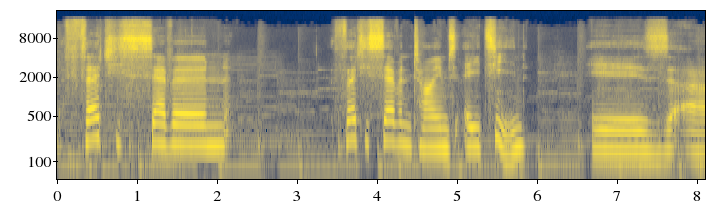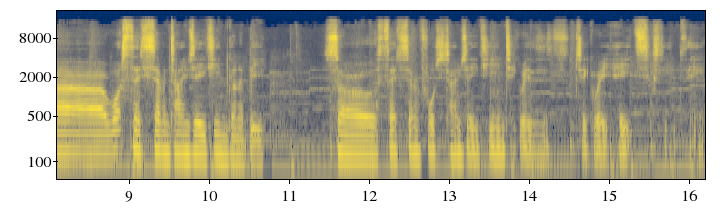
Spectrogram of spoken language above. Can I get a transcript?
37 37 times 18 is uh, what's 37 times 18 gonna be? So 37, 40 times 18, take away take away 8, 16 thing.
